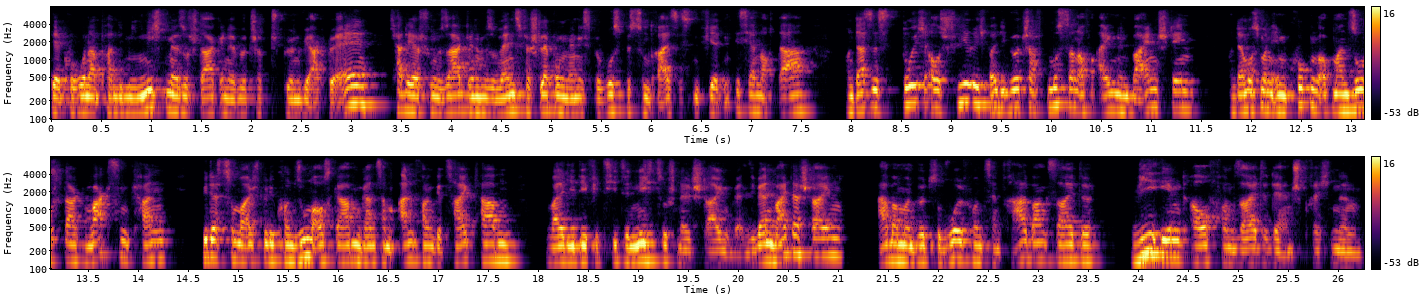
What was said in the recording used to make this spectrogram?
der Corona-Pandemie nicht mehr so stark in der Wirtschaft spüren wie aktuell. Ich hatte ja schon gesagt, eine Insolvenzverschleppung, nenne ich es bewusst, bis zum 30.04. ist ja noch da. Und das ist durchaus schwierig, weil die Wirtschaft muss dann auf eigenen Beinen stehen. Und da muss man eben gucken, ob man so stark wachsen kann, wie das zum Beispiel die Konsumausgaben ganz am Anfang gezeigt haben, weil die Defizite nicht so schnell steigen werden. Sie werden weiter steigen, aber man wird sowohl von Zentralbankseite wie eben auch von Seite der entsprechenden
